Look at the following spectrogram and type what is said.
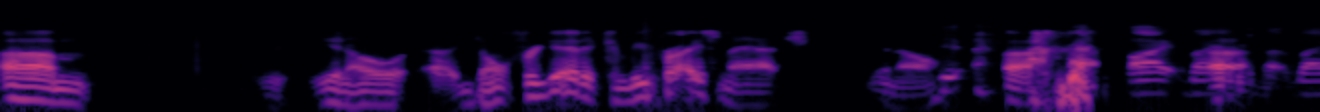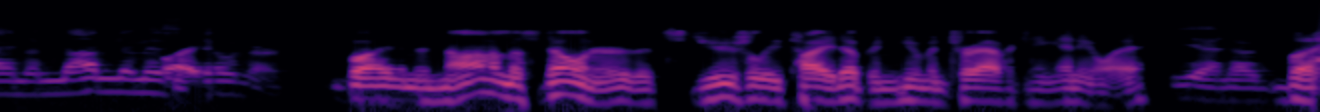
Um, you know, uh, don't forget it can be price match. You know, yeah. uh, by by uh, by an anonymous by, donor. By an anonymous donor that's usually tied up in human trafficking anyway. Yeah, no. But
